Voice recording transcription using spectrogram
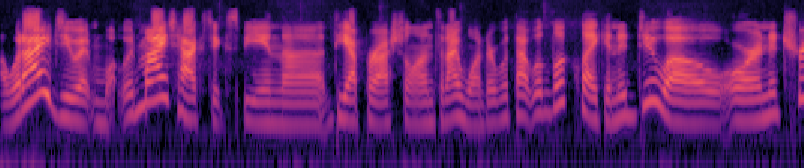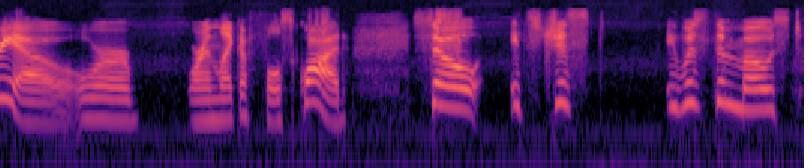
how would I do it and what would my tactics be in the the upper echelons and I wonder what that would look like in a duo or in a trio or or in like a full squad. So it's just it was the most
